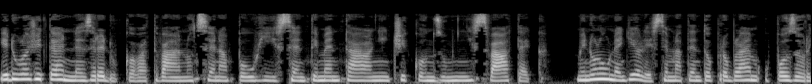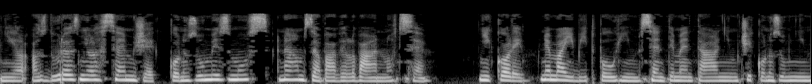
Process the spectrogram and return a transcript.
Je důležité nezredukovat Vánoce na pouhý sentimentální či konzumní svátek. Minulou neděli jsem na tento problém upozornil a zdůraznil jsem, že konzumismus nám zabavil Vánoce. Nikoli, nemají být pouhým sentimentálním či konzumním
